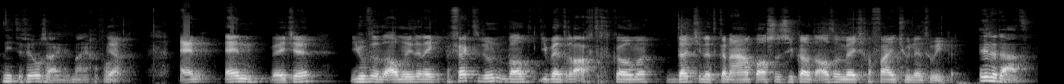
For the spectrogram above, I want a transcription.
niet te veel zijn in mijn geval. Ja. En, en, weet je, je hoeft het allemaal niet in één keer perfect te doen, want je bent erachter gekomen dat je het kan aanpassen, dus je kan het altijd een beetje gaan fine-tunen en tweaken. Inderdaad.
